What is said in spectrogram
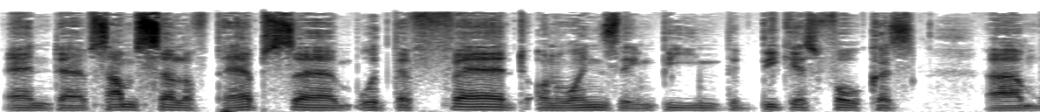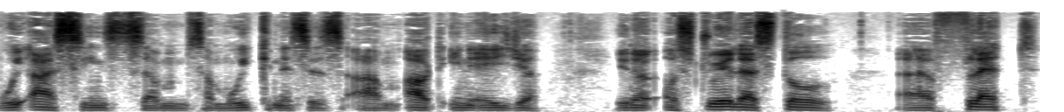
and uh, some sell off. Perhaps uh, with the Fed on Wednesday being the biggest focus, um, we are seeing some some weaknesses um, out in Asia. You know, Australia still flat.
